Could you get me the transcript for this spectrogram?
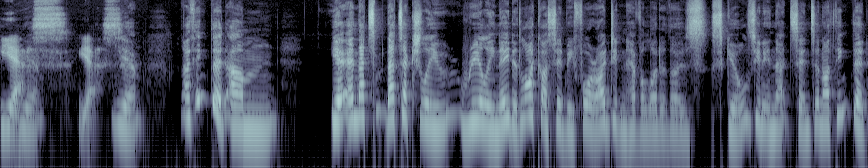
Yes. Yeah. Yes. Yeah, I think that um, yeah, and that's that's actually really needed. Like I said before, I didn't have a lot of those skills, you know, in that sense, and I think that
